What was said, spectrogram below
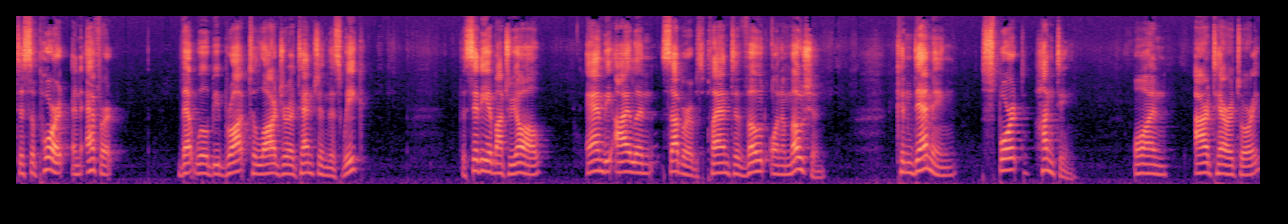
to support an effort that will be brought to larger attention this week. The city of Montreal and the island suburbs plan to vote on a motion condemning sport hunting on our territory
